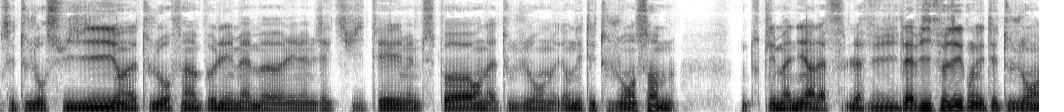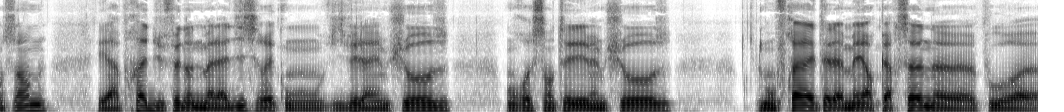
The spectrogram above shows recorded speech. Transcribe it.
On s'est toujours suivi, on a toujours fait un peu les mêmes, euh, les mêmes activités, les mêmes sports, on, a toujours, on était toujours ensemble. De toutes les manières, la, vie faisait qu'on était toujours ensemble. Et après, du fait de notre maladie, c'est vrai qu'on vivait la même chose, on ressentait les mêmes choses. Mon frère était la meilleure personne euh, pour, euh,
